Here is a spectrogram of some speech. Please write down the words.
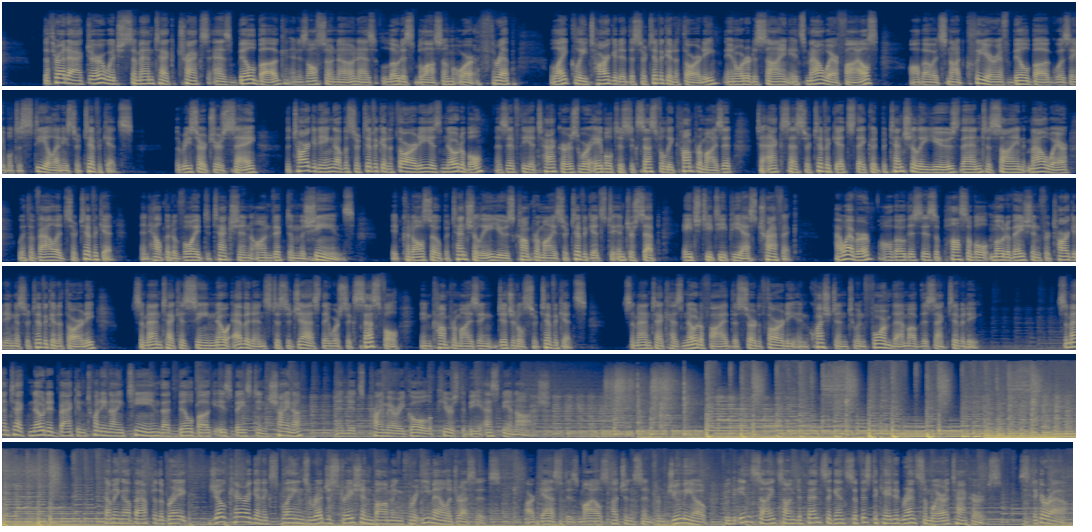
The threat actor, which Symantec tracks as Billbug and is also known as Lotus Blossom or Thrip, likely targeted the certificate authority in order to sign its malware files, although it's not clear if Billbug was able to steal any certificates. The researchers say the targeting of a certificate authority is notable as if the attackers were able to successfully compromise it to access certificates they could potentially use then to sign malware with a valid certificate and help it avoid detection on victim machines. It could also potentially use compromised certificates to intercept HTTPS traffic. However, although this is a possible motivation for targeting a certificate authority, Symantec has seen no evidence to suggest they were successful in compromising digital certificates. Symantec has notified the cert authority in question to inform them of this activity. Symantec noted back in 2019 that Billbug is based in China and its primary goal appears to be espionage. Coming up after the break, Joe Carrigan explains registration bombing for email addresses. Our guest is Miles Hutchinson from Jumio with insights on defense against sophisticated ransomware attackers. Stick around.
